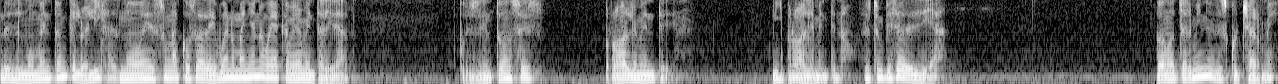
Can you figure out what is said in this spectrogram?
desde el momento en que lo elijas. No es una cosa de, bueno, mañana voy a cambiar mentalidad. Pues entonces, probablemente, y probablemente no. Esto empieza desde ya. Cuando termines de escucharme,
